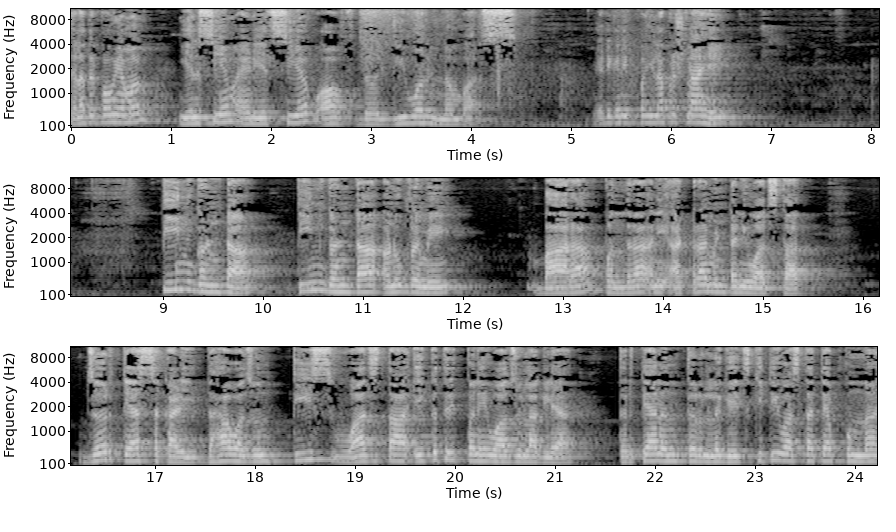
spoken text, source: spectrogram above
चला तर पाहूया मग L C M and H C F of the given numbers या ठिकाणी पहिला प्रश्न आहे तीन घंटा तीन घंटा अनुक्रमे बारा पंधरा आणि अठरा मिनिटांनी वाजतात. जर त्या सकाळी दहा वाजून तीस वाजता एकत्रितपणे वाजू लागल्या तर त्यानंतर लगेच किती वाजता त्या पुन्हा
